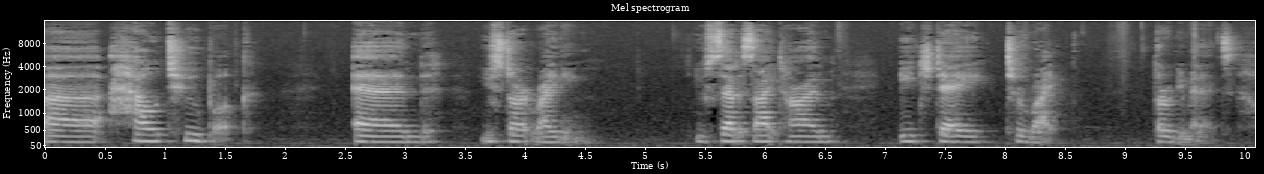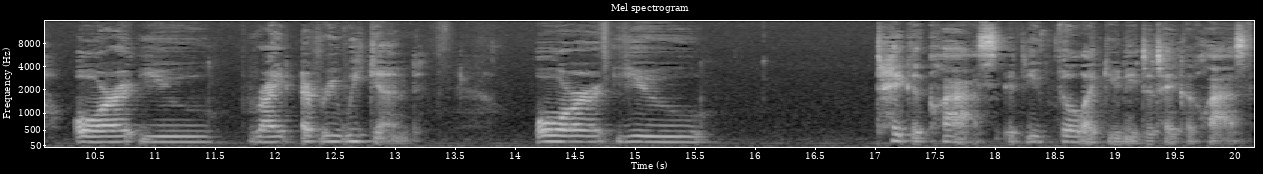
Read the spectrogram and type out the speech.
uh, a how to book? And you start writing. You set aside time each day to write 30 minutes, or you write every weekend, or you take a class if you feel like you need to take a class.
